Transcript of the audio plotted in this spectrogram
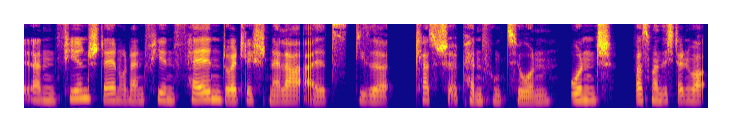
an vielen Stellen oder in vielen Fällen deutlich schneller als diese klassische Append-Funktion. Und was man sich dann über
